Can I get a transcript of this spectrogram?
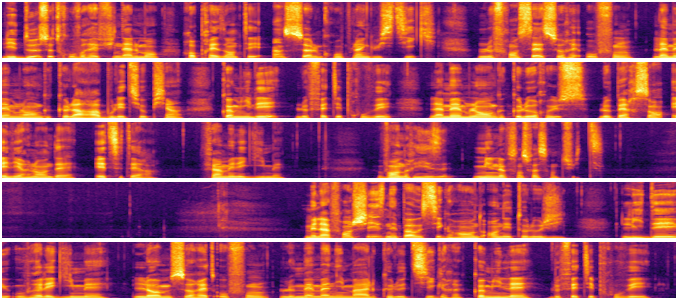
Les deux se trouveraient finalement représenter un seul groupe linguistique, le français serait au fond la même langue que l'arabe ou l'éthiopien, comme il est, le fait éprouvé, la même langue que le russe, le persan et l'irlandais, etc. Fermez les guillemets. Vendrise, 1968. Mais la franchise n'est pas aussi grande en éthologie. L'idée, ouvrez les guillemets, l'homme serait au fond le même animal que le tigre, comme il est, le fait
